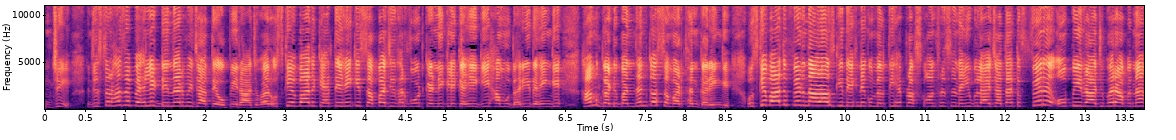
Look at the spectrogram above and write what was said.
जी, जिस तरह से पहले डिनर में जाते ओपी राजभर, उसके बाद कहते हैं कि सपा जिधर वोट करने के लिए कहेगी, हम उधर ही रहेंगे, हम गठबंधन का समर्थन करेंगे। उसके बाद फिर नाराज़गी देखने को मिलती है, प्रेस कॉन्फ्रेंस में नहीं बुलाया जाता है तो फिर ओपी राजभर अपना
